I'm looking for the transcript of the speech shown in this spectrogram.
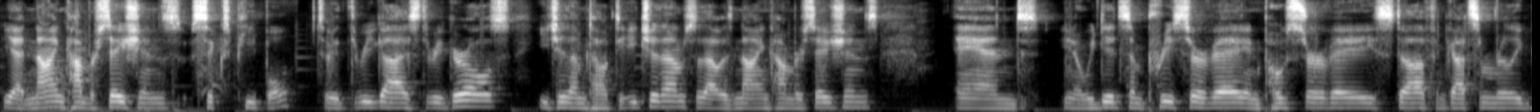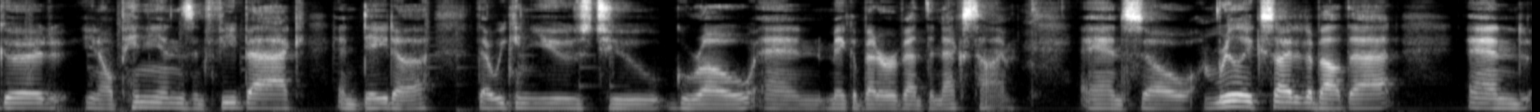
yeah, nine conversations, six people. So we had three guys, three girls. Each of them talked to each of them. So that was nine conversations and you know we did some pre-survey and post-survey stuff and got some really good you know opinions and feedback and data that we can use to grow and make a better event the next time. And so i'm really excited about that and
